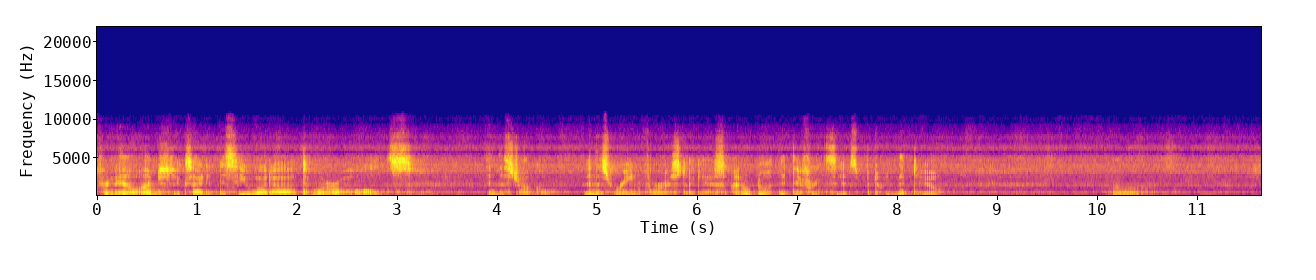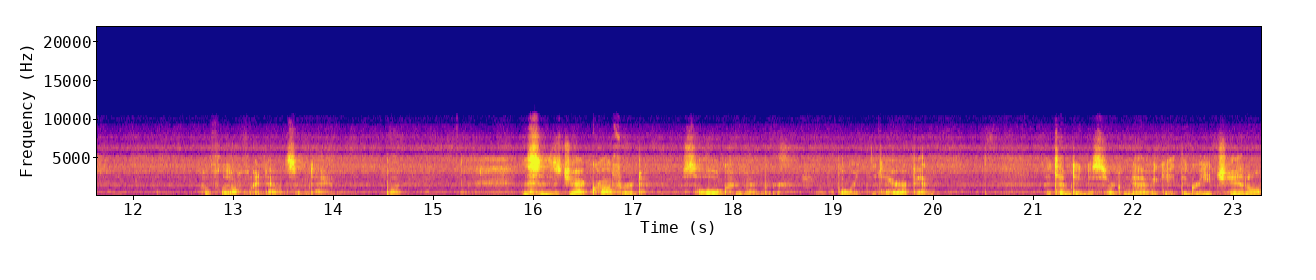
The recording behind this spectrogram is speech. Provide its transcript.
for now, I'm just excited to see what uh, tomorrow holds in this jungle, in this rainforest, I guess. I don't know what the difference is between the two. Uh, hopefully, I'll find out someday. But this is Jack Crawford, sole crew member aboard the Terrapin, attempting to circumnavigate the Great Channel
